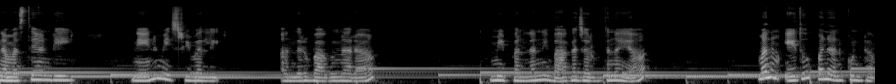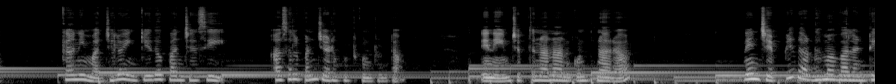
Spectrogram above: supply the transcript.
నమస్తే అండి. నేను మీ శ్రీవల్లి. అందరూ బాగున్నారా? మీ పనులన్నీ బాగా జరుగుతున్నాయా? మనం ఏదో పని అనుకుంటాం. కానీ మధ్యలో ఇంకేదో పని చేసి అసలు పని చెడగొట్టుకుంటుంటాం. నేనేం చెప్తున్నానా అనుకుంటున్నారా? నేను చెప్పేది అర్థమవ్వాలంటే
